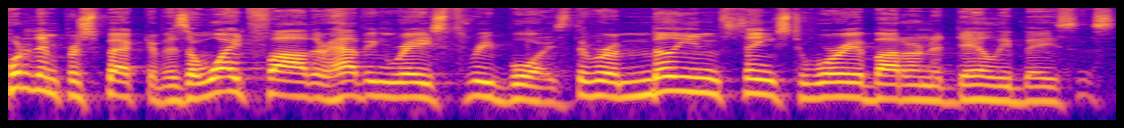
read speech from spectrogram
Put it in perspective. As a white father, having raised three boys, there were a million things to worry about on a daily basis.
